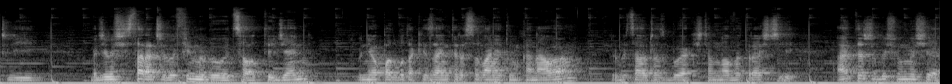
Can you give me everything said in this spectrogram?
Czyli będziemy się starać, żeby filmy były co tydzień, żeby nie opadło takie zainteresowanie tym kanałem, żeby cały czas były jakieś tam nowe treści, ale też żebyśmy my się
